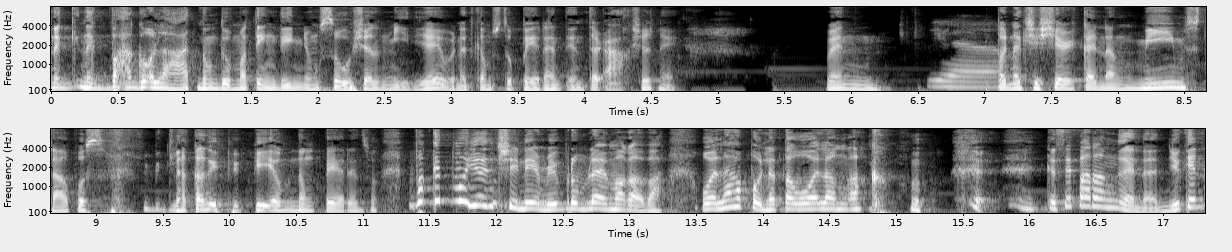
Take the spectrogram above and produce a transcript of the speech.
nag, nagbago lahat nung dumating din yung social media eh, when it comes to parent interaction eh. When, Yeah. pag nagsishare ka ng memes, tapos bigla kang ipipm ng parents mo, bakit yun shinare? May problema ka ba? Wala po, natawa lang ako. Kasi parang ganun, you can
